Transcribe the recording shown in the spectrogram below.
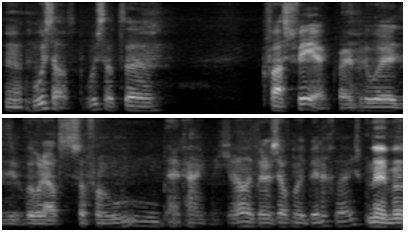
Ja. Hoe is dat? Hoe is dat qua sfeer? Qua- Ik bedoel, eh, we worden altijd zo van, hoe Bergheim, weet je wel? Ik ben er zelf nooit binnen geweest. Nee, maar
